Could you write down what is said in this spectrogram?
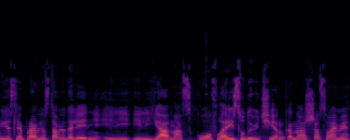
если я правильно ставлю удаление, Иль- Илья Носков, Лариса Удовиченко наша с вами,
